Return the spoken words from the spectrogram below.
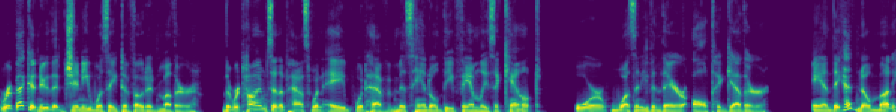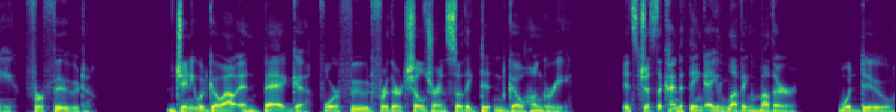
Rebecca knew that Jenny was a devoted mother, there were times in the past when Abe would have mishandled the family's account or wasn't even there altogether, and they had no money for food. Jenny would go out and beg for food for their children so they didn't go hungry. It's just the kind of thing a loving mother would do.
